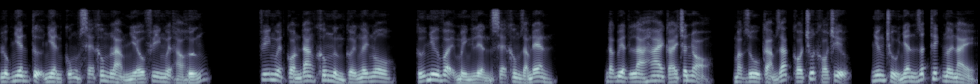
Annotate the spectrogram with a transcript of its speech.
lục nhiên tự nhiên cũng sẽ không làm nhiều phi nguyệt hào hứng. Phi nguyệt còn đang không ngừng cười ngây ngô, cứ như vậy mình liền sẽ không dám đen. Đặc biệt là hai cái chân nhỏ, mặc dù cảm giác có chút khó chịu, nhưng chủ nhân rất thích nơi này,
